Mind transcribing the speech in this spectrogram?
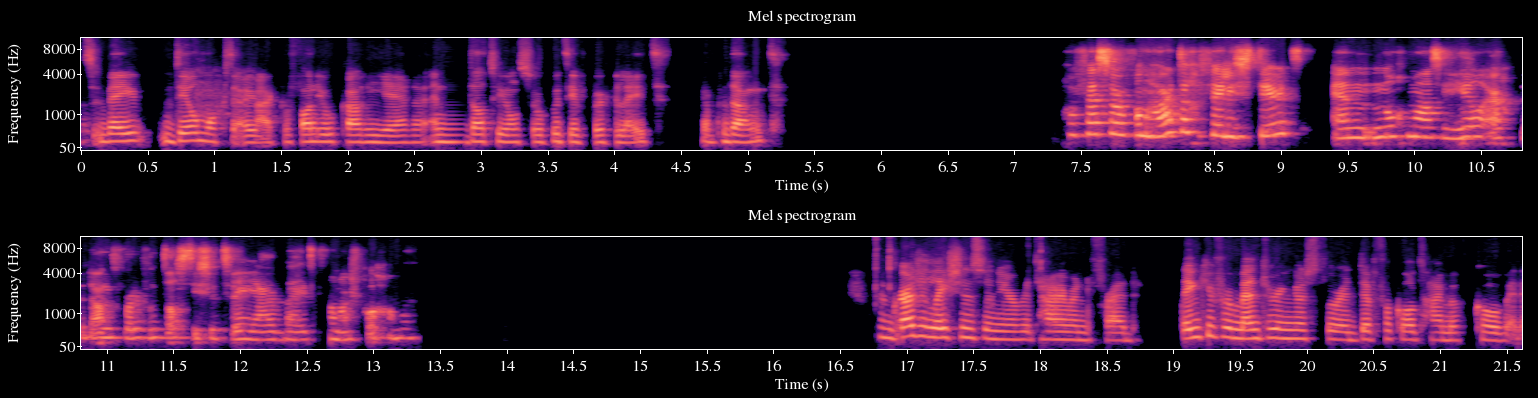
wij deel mochten uitmaken van uw carrière en dat u ons zo goed heeft begeleid. Ja, bedankt. Professor, van harte gefeliciteerd en nogmaals heel erg bedankt voor de fantastische twee jaar bij het Honors-programma. Congratulations on your retirement, Fred. Thank you for mentoring us through a difficult time of COVID.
